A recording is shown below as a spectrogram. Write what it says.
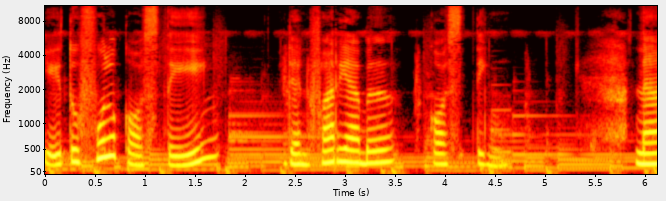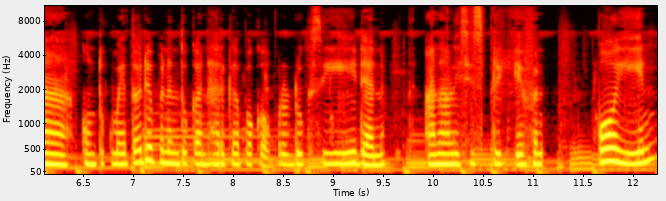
yaitu full costing dan variable costing. Nah, untuk metode penentukan harga pokok produksi dan analisis break even point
